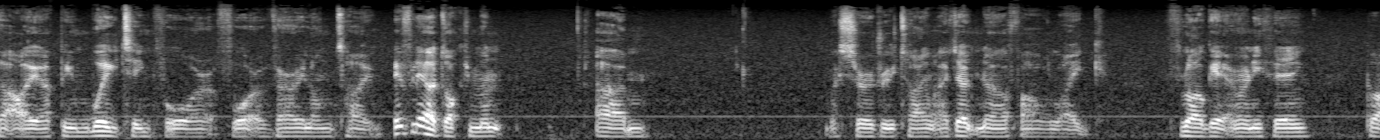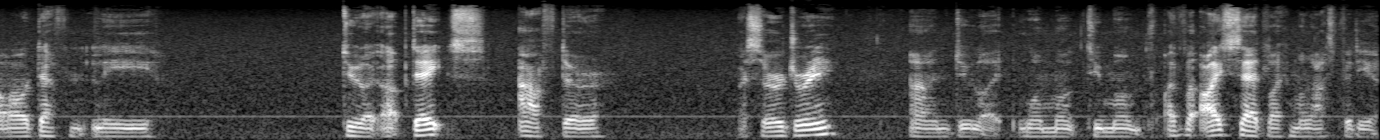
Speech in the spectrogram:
that I have been waiting for for a very long time. Hopefully I'll document um, my surgery time. I don't know if I'll like vlog it or anything, but I'll definitely do like updates after my surgery and do like one month, two month. I've I said like in my last video,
